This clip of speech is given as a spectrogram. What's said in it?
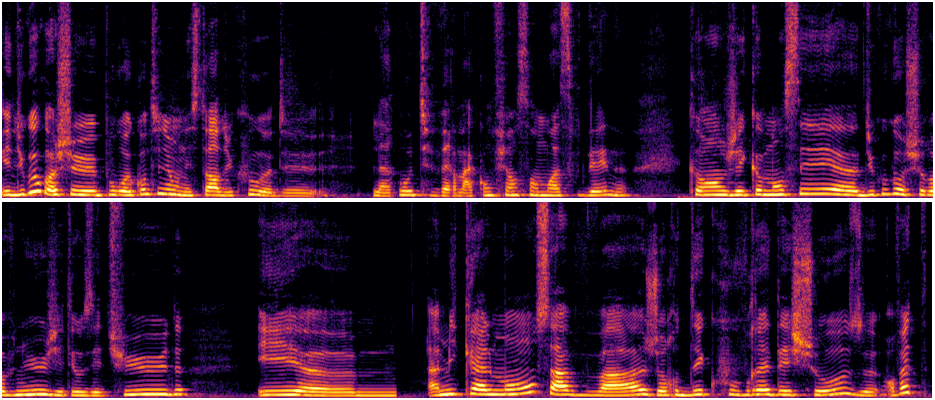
Et du coup, quand je, pour continuer mon histoire du coup de la route vers ma confiance en moi soudaine, quand j'ai commencé, euh, du coup quand je suis revenue, j'étais aux études et euh, amicalement ça va, je redécouvrais des choses. En fait,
